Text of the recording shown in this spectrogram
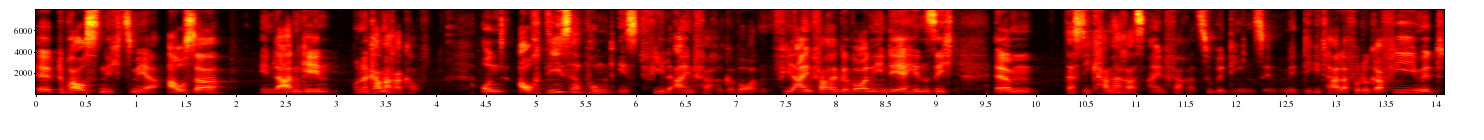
äh, du brauchst nichts mehr, außer in den Laden gehen und eine Kamera kaufen. Und auch dieser Punkt ist viel einfacher geworden. Viel einfacher geworden in der Hinsicht, ähm, dass die Kameras einfacher zu bedienen sind. Mit digitaler Fotografie, mit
